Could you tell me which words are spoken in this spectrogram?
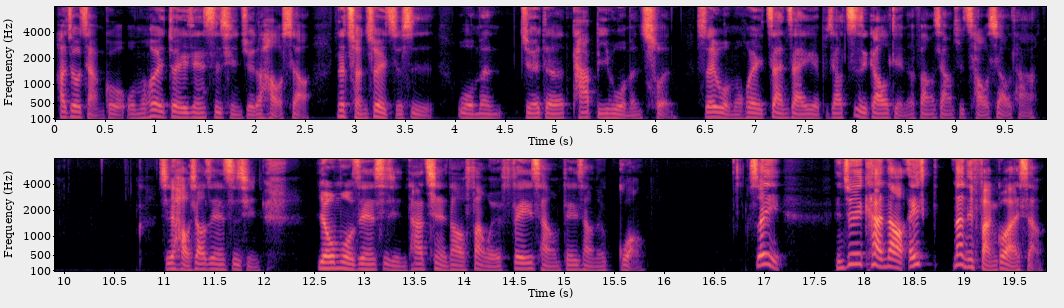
他就讲过，我们会对一件事情觉得好笑，那纯粹只是我们觉得他比我们蠢，所以我们会站在一个比较制高点的方向去嘲笑他。其实好笑这件事情，幽默这件事情，它牵扯到范围非常非常的广，所以你就会看到，哎，那你反过来想。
